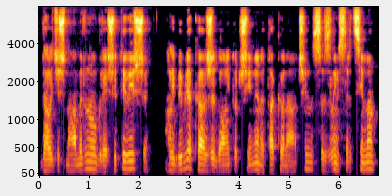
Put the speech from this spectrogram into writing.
Da li ćeš namerno grešiti više? Ali Biblija kaže da oni to čine na takav način sa zlim srcima,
